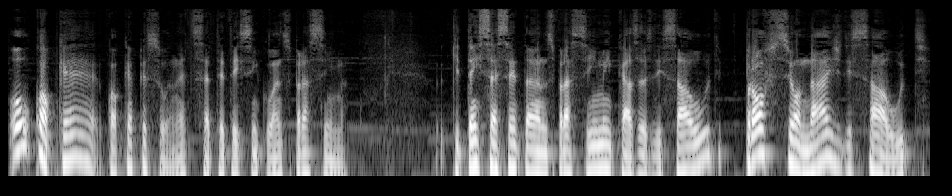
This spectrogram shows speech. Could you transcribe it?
ou qualquer, qualquer pessoa, né, de 75 anos para cima, que tem 60 anos para cima em casas de saúde, profissionais de saúde.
